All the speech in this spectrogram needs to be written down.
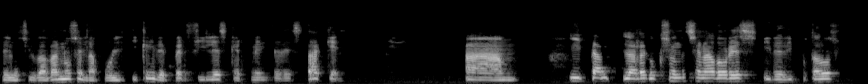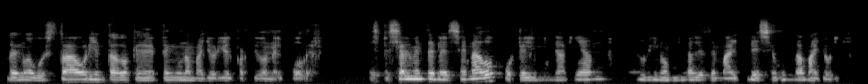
los ciudadanos en la política y de perfiles que realmente destaquen. y la reducción de senadores y de diputados, de nuevo, está orientado a que tenga una mayoría el partido en el poder especialmente en el Senado, porque eliminarían plurinominales de, de segunda mayoría.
